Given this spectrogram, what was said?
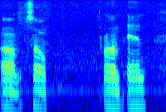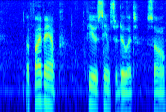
Um, so, um, and a 5 amp fuse seems to do it, so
